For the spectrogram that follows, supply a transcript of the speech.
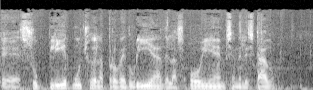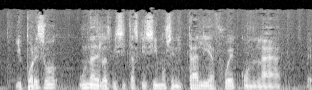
eh, suplir mucho de la proveeduría de las OEMs en el estado y por eso una de las visitas que hicimos en Italia fue con la eh,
